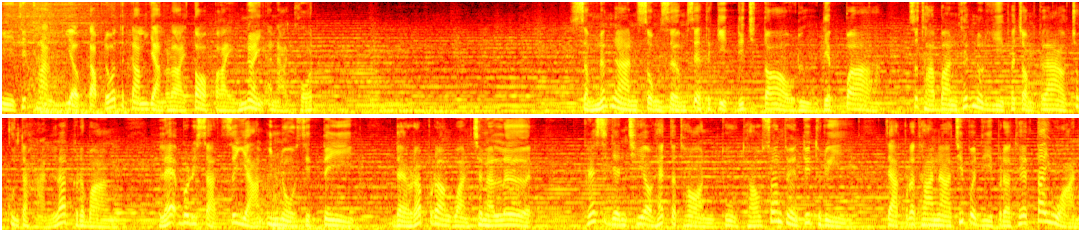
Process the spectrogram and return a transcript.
มีทิศทางเกี่ยวกับนวัตกรรมอย่างไรต่อไปในอนาคตสำนักงานส่งเสริมเศรษฐกิจดิจิทัลหรือเดปป้าสถาบันเทคโนโลยีพระจอมเกล้าเจ้าคุณทหารลาดกระบัง และบริษัทสยามอินโนซิตี้ได้รับรางวัลชนะเลิศ Presidential Hackathon 2023 จากประธานาธิบดีประเทศไต้หวัน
